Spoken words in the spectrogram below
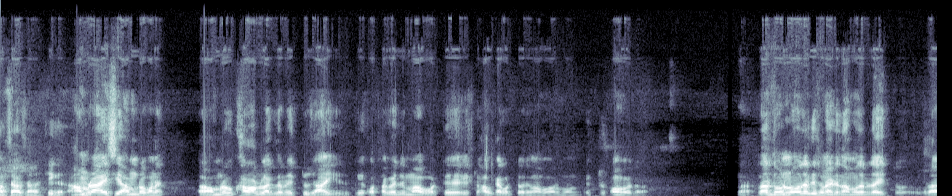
আচ্ছা আচ্ছা ঠিক আছে। আমরা আইছি আমরা মানে আমরা খুব খারাপ লাগছে আমরা একটু যাই কথা কয়ে মা বাবাতে একটু হালকা করতে পারি, মা বাবার মন, একটু সময় দেওয়া না ধন্যবাদের কিছু না, এটা তো আমাদের দায়িত্ব, ওরা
